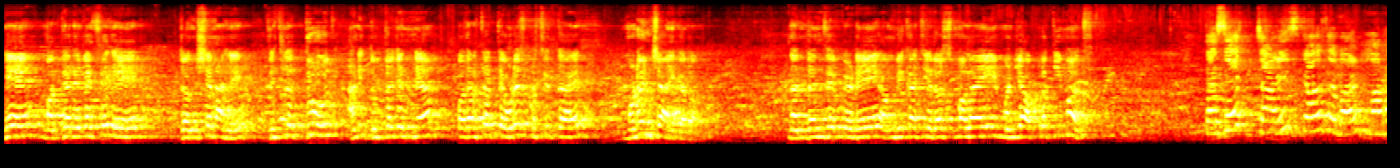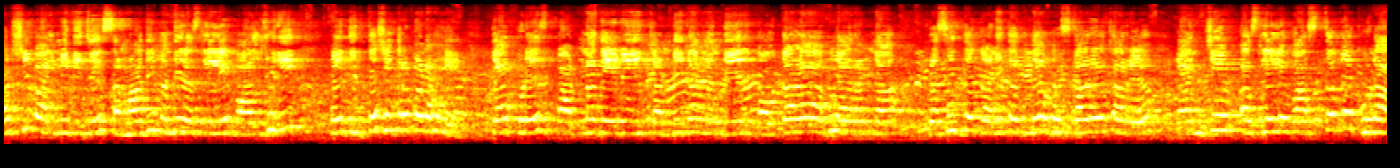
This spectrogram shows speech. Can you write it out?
हे मध्य रेल्वेचे हे जंक्शन आहे जिथलं दूध आणि दुग्धजन्य पदार्थ तेवढेच प्रसिद्ध आहेत म्हणून चाय गरम नंदनचे पेढे अंबिकाची रसमलाई म्हणजे अप्रतिमच. तसेच चाळीस जवळ महर्षी वाल्मिकीचे समाधी मंदिर असलेले वालझिरी हे तीर्थक्षेत्र पण आहे. त्यापुढे पाटणा देवी चंडिका मंदिर गौताळा अभयारण्य प्रसिद्ध गणितज्ञ भस्काराचार्य यांचे असलेले वास्तव्य खुणा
